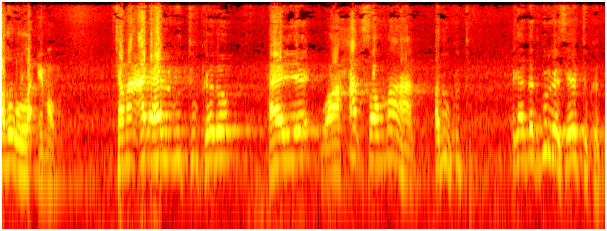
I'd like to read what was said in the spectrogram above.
adugu la imow jamaacada ha lagu tukado haye waa xaq soo maahan adugu ku tuko. Laakiin haddaad guriga iskaga tukado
